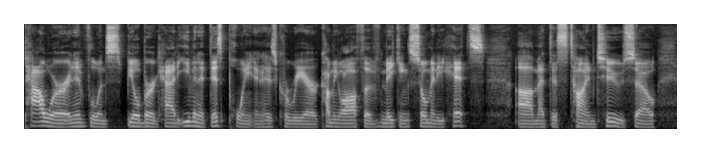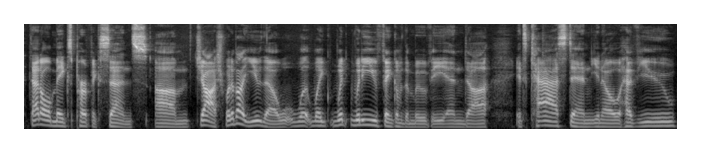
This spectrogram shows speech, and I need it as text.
power and influence Spielberg had even at this point in his career, coming off of making so many hits um, at this time too. So that all makes perfect sense. Um, Josh, what about you though? What like what what do you think of the movie and uh, its cast? And you know, have you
